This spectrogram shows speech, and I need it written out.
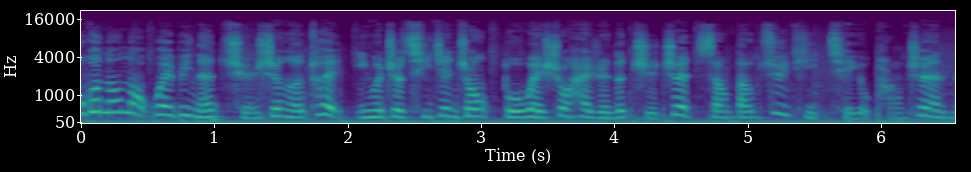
不过，NONO 未必能全身而退，因为这七件中多位受害人的指证相当具体且有旁证，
